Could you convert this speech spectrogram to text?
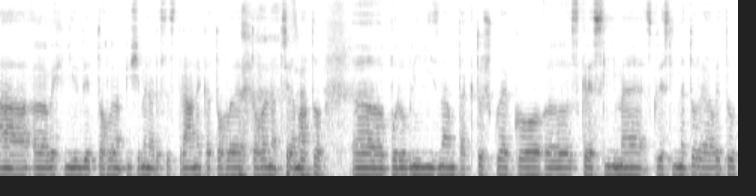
a ve chvíli, kdy tohle napíšeme na 10 stránek a tohle, tohle na tři a má to uh, podobný význam, tak trošku jako uh, zkreslíme, zkreslíme to realitu,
